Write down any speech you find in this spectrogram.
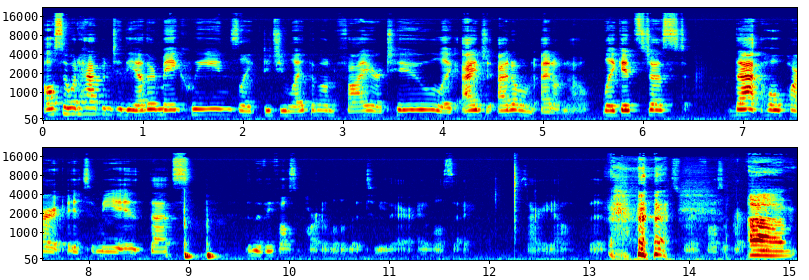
Also what happened to the other May queens? Like did you light them on fire too? Like I I don't I don't know. Like it's just that whole part it to me is that's movie falls apart a little bit to me there. I will say, sorry y'all, but that's where it falls apart. um,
